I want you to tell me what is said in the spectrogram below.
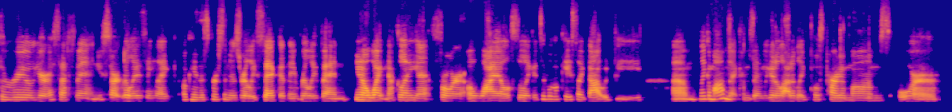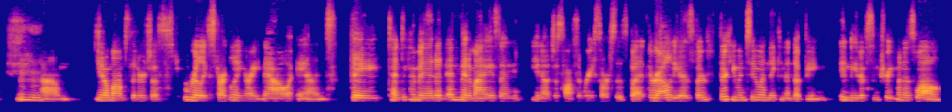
through your assessment and you start realizing like okay this person is really sick and they've really been you know white knuckling it for a while so like a typical case like that would be um, like a mom that comes in we get a lot of like postpartum moms or mm-hmm. um, you know moms that are just really struggling right now and they tend to come in and, and minimize and you know just want some resources but the reality is they're they're human too and they can end up being in need of some treatment as well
